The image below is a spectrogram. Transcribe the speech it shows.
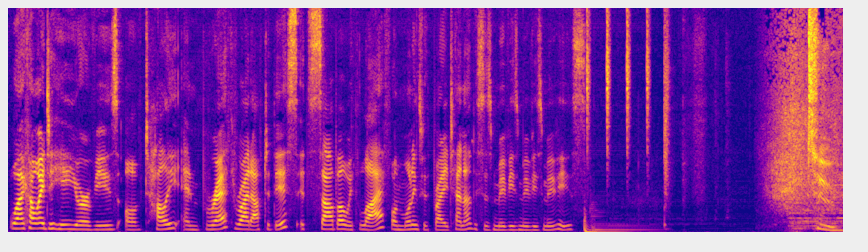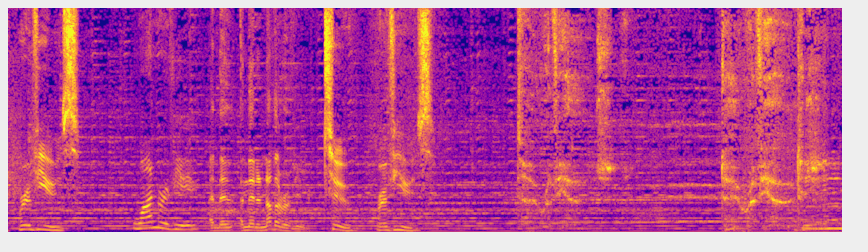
Well, I can't wait to hear your reviews of Tully and Breath right after this. It's Saba with Life on Mornings with Bridie Tanner. This is Movies, Movies, Movies. Two reviews. One review. and then and then another review. Two reviews. Two reviews. Two reviews. Two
